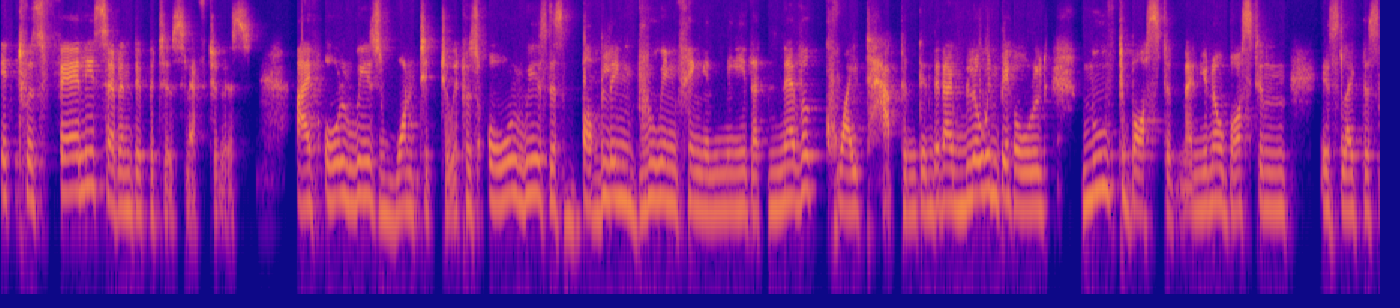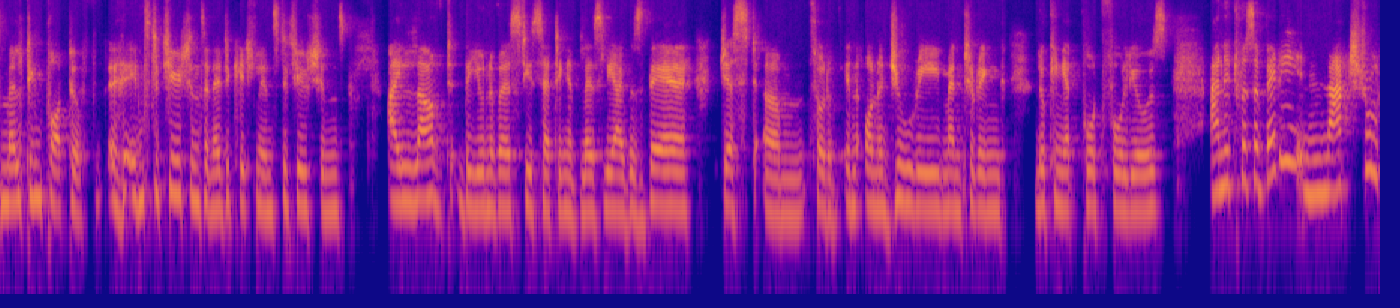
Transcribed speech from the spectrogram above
it was fairly serendipitous, Lefteris. I've always wanted to. It was always this bubbling, brewing thing in me that never quite happened. And then I, lo and behold, moved to Boston. And you know, Boston is like this melting pot of institutions and educational institutions. I loved the university setting at Lesley. I was there just um, sort of in, on a jury, mentoring, looking at portfolios. And it was a very natural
